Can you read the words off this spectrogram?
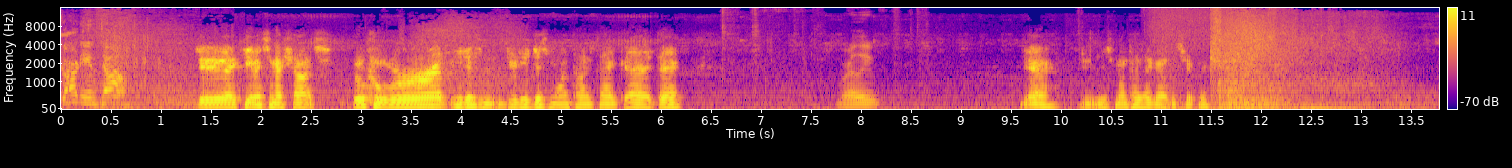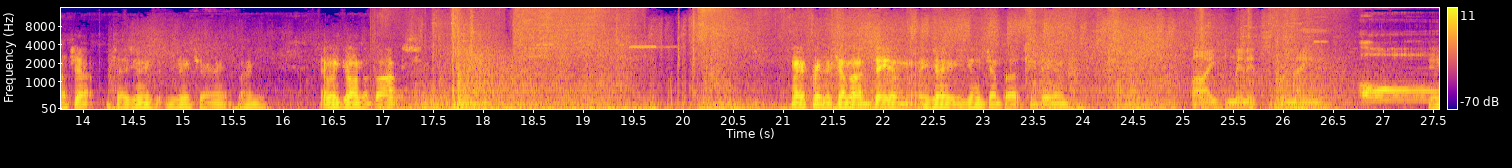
Guardian down. Dude, I keep missing my shots. Ooh, rip. He just, dude, he just montaged that guy right there. Really? Yeah, he just montaged that guy with the super. Watch out. Watch out, he's going, he's going to right behind me. That one go on the box. My friend is jump out, bait him. He's gonna, he's gonna jump up to bait him. Five minutes remaining. Oh, Yeah.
